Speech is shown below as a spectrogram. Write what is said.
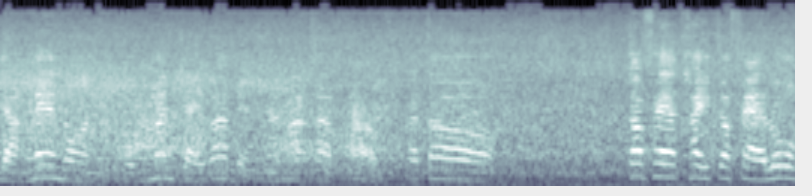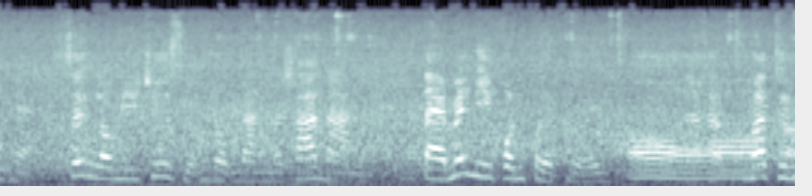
อย่างแน่นอน ผมมั่นใจว่าแบบนั้นนะครับ ครับ แล้วก็กาแฟไทยกาแฟโลกเนี่ย ซึ่งเรามีชื่อเสียงโด่งดังมาช้านาน แต่ไม่มีคนเปิดเผยอ๋อนะครับมาถึง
